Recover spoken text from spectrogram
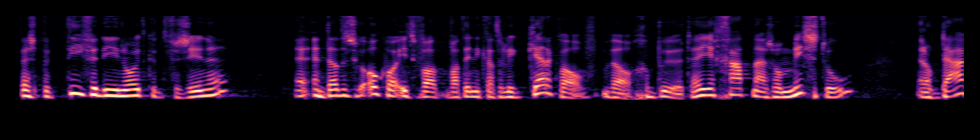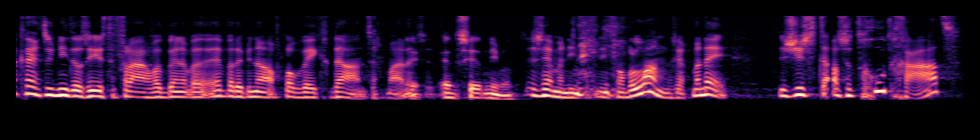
perspectieven die je nooit kunt verzinnen. En, en dat is ook wel iets wat, wat in de katholieke kerk wel, wel gebeurt. Hè. Je gaat naar zo'n mis toe en ook daar krijgt u niet als eerste vraag: wat, ben, wat, wat heb je nou afgelopen week gedaan? Zeg maar. Nee, dat interesseert niemand. Dat is helemaal niet, niet van belang. Zeg maar. nee. Dus je, als het goed gaat,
